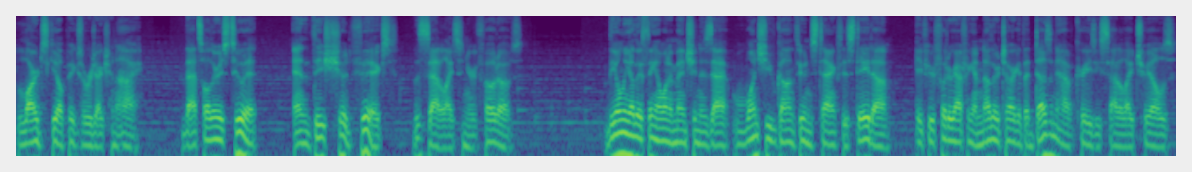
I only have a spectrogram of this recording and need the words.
large scale pixel rejection high. That's all there is to it, and this should fix the satellites in your photos. The only other thing I want to mention is that once you've gone through and stacked this data, if you're photographing another target that doesn't have crazy satellite trails,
